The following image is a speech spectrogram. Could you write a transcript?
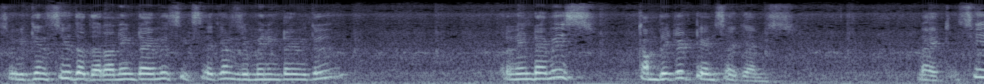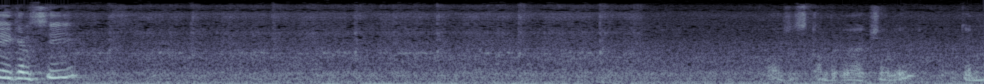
So we can see that the running time is 6 seconds remaining time will running time is completed 10 seconds. Right. See you can see oh, this is completed actually. You can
